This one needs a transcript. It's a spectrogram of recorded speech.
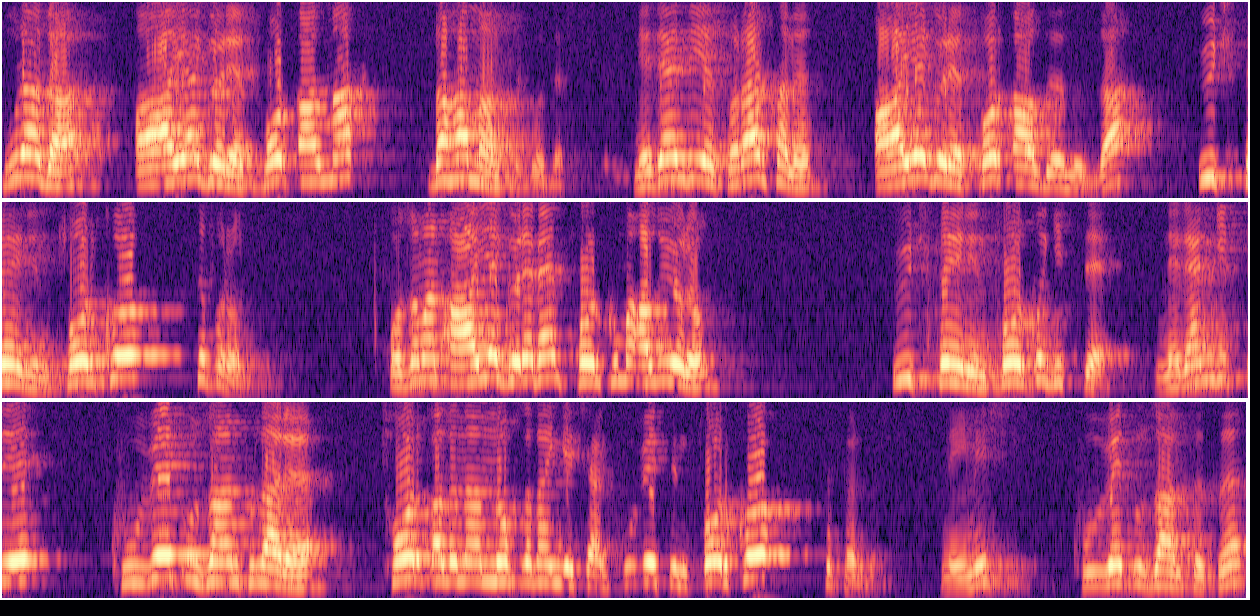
Burada A'ya göre tork almak daha mantıklıdır. Neden diye sorarsanız A'ya göre tork aldığımızda 3P'nin torku 0 olur. O zaman A'ya göre ben torkumu alıyorum. 3P'nin torku gitti. Neden gitti? Kuvvet uzantıları tork alınan noktadan geçen kuvvetin torku sıfırdır. Neymiş? Kuvvet uzantısı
